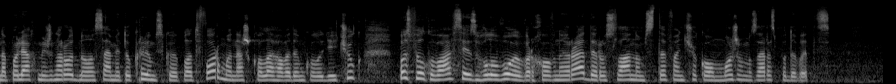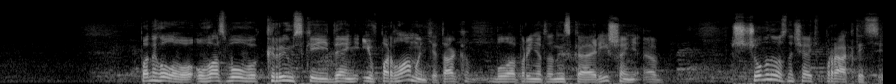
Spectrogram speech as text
На полях міжнародного саміту Кримської платформи наш колега Вадим Колодійчук поспілкувався із головою Верховної Ради Русланом Стефанчуком. Можемо зараз подивитися. Пане голово, у вас був Кримський день і в парламенті. Так була прийнята низка рішень. Е, Що вони означають в практиці?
